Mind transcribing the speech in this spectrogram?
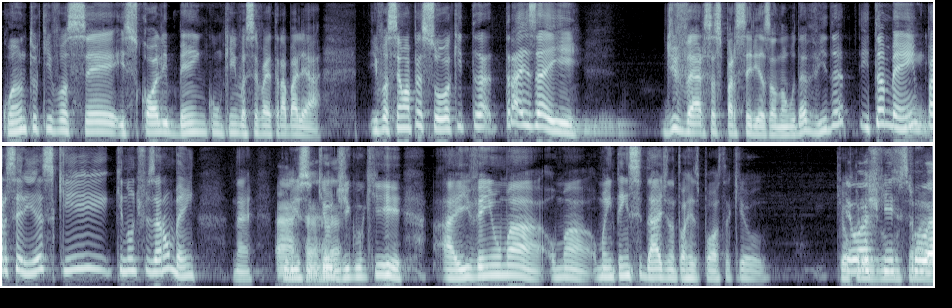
quanto que você escolhe bem com quem você vai trabalhar. E você é uma pessoa que tra traz aí diversas parcerias ao longo da vida e também Sim. parcerias que, que não te fizeram bem, né? Por ah, isso que eu digo que aí vem uma, uma, uma intensidade na tua resposta que eu que eu, eu acho que isso é,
